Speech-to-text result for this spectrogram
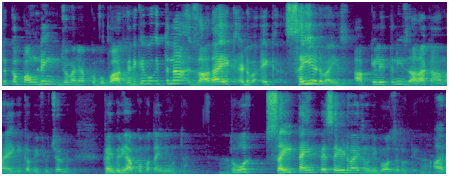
the compounding जो मैंने आपको वो बात करी कि वो इतना ज़्यादा एक एक सही एडवाइस आपके लिए इतनी ज़्यादा काम आएगी कभी फ्यूचर में। कई बार आपको पता ही नहीं होता। हाँ। तो वो सही टाइम पे सही एडवाइस होनी बहुत ज़रूरी है। हाँ, और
